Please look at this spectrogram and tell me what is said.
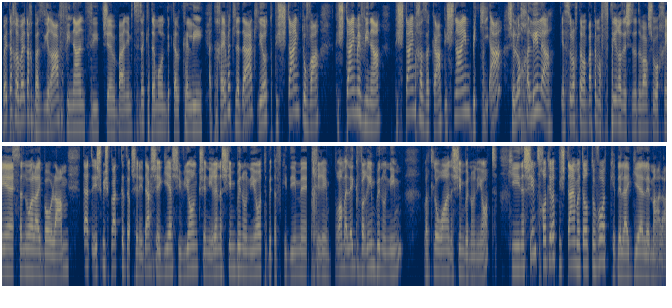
בטח ובטח בזירה הפיננסית שבה אני מתעסקת המון בכלכלי, את חייבת לדעת להיות פי שתיים טובה, פי שתיים מבינה, פי שתיים חזקה, פי שניים בקיאה, שלא חלילה יעשו לך את המבט המפטיר הזה, שזה דבר שהוא הכי אה, שנוא עליי בעולם. את יודעת, יש משפט כזה, שנדע שהגיע שוויון כשנראה נשים בינוניות בתפקידים אה, בכירים. את רואה מלא גברים בינונים. ואת לא רואה נשים בינוניות, כי נשים צריכות להיות פי שתיים יותר טובות כדי להגיע למעלה.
